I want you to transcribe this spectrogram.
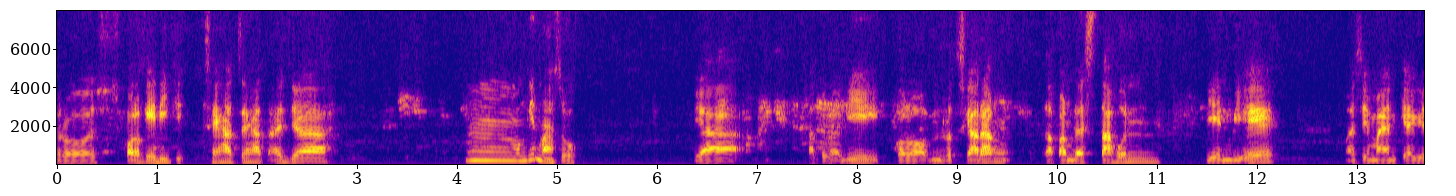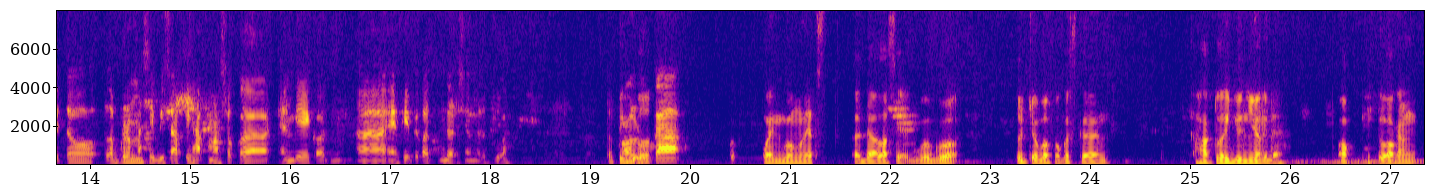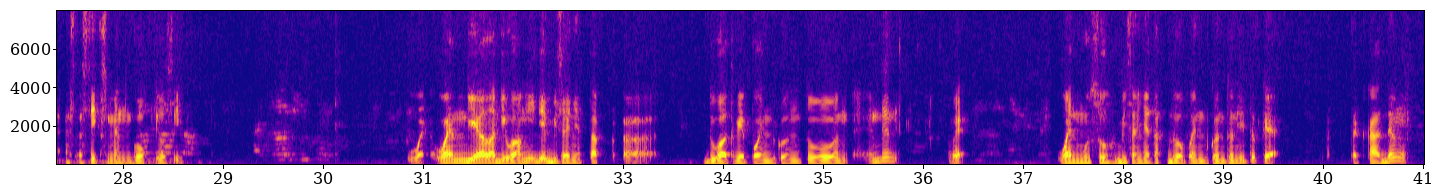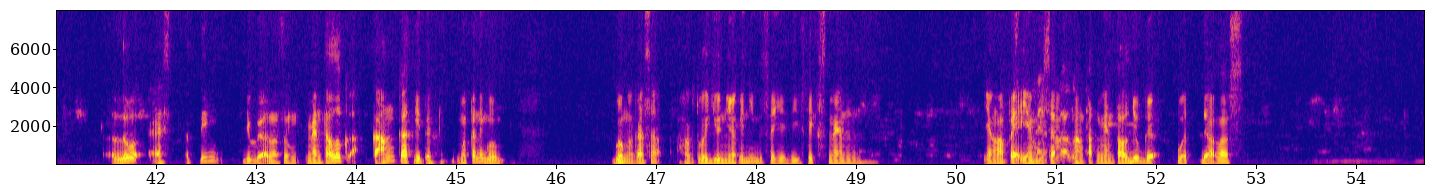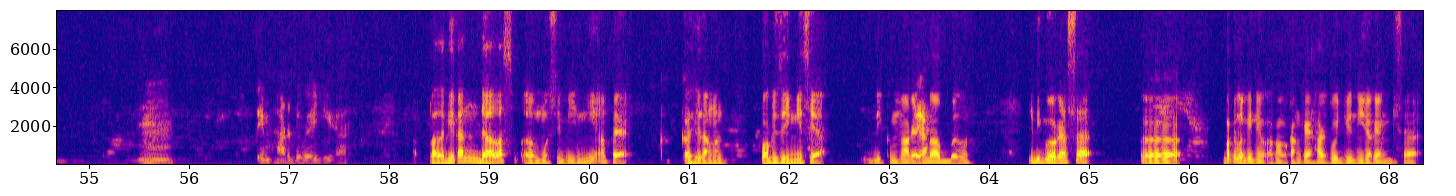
Terus kalau KD sehat-sehat aja hmm, mungkin masuk. Ya satu lagi kalau menurut sekarang 18 tahun di NBA masih main kayak gitu, LeBron masih bisa pihak masuk ke NBA con eh, MVP contender sih menurut gua. tapi Kalau gue Luka when gue ngeliat uh, Dallas ya gue gue lu coba fokus ke Hardaway Junior dah. Oh itu orang as a six man gokil sih. Wh- when dia lagi wangi dia bisa nyetak uh, dua three point beruntun. And then apa ya, when musuh bisa nyetak dua poin beruntun itu kayak terkadang lu as a team juga langsung mental lu ke- keangkat gitu. Makanya gue gue ngerasa Hardaway Junior ini bisa jadi six man. Yang apa ya, yang bisa ngangkat mental juga buat Dallas. Hmm. Tim Hardaway Jr. Apalagi kan Dallas eh, musim ini apa ya ke- kehilangan Porzingis ya di kemarin Ya. bubble. Jadi gue rasa eh perlu gini orang-orang kayak Hardaway Junior yang bisa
